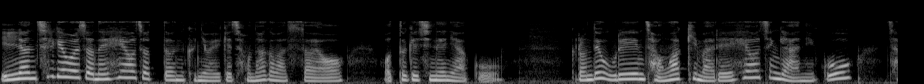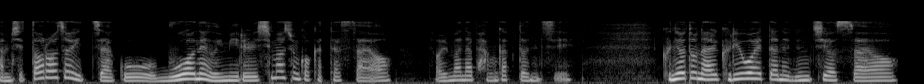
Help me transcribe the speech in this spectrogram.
1년 7개월 전에 헤어졌던 그녀에게 전화가 왔어요. 어떻게 지내냐고. 그런데 우린 정확히 말해 헤어진 게 아니고 잠시 떨어져 있자고 무언의 의미를 심어준 것 같았어요. 얼마나 반갑던지. 그녀도 날 그리워했다는 눈치였어요.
